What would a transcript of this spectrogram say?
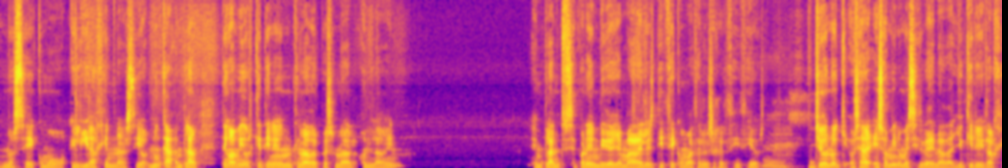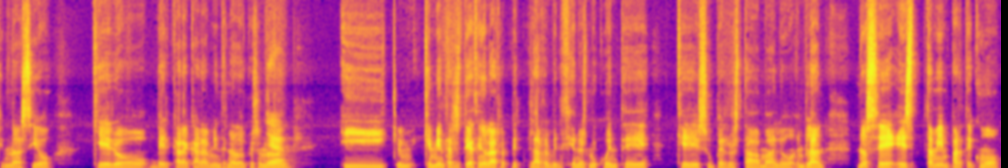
no sé, como el ir al gimnasio. Nunca, en plan, tengo amigos que tienen un entrenador personal online En plan, se pone en videollamada y les dice cómo hacer los ejercicios. Mm, Yo no, o sea, eso a mí no me sirve de nada. Yo quiero ir al gimnasio, quiero ver cara a cara a mi entrenador personal Ya, y que, mientras estoy haciendo las repeticiones me cuente que su perro está malo. En plan, no sé, es también parte como,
